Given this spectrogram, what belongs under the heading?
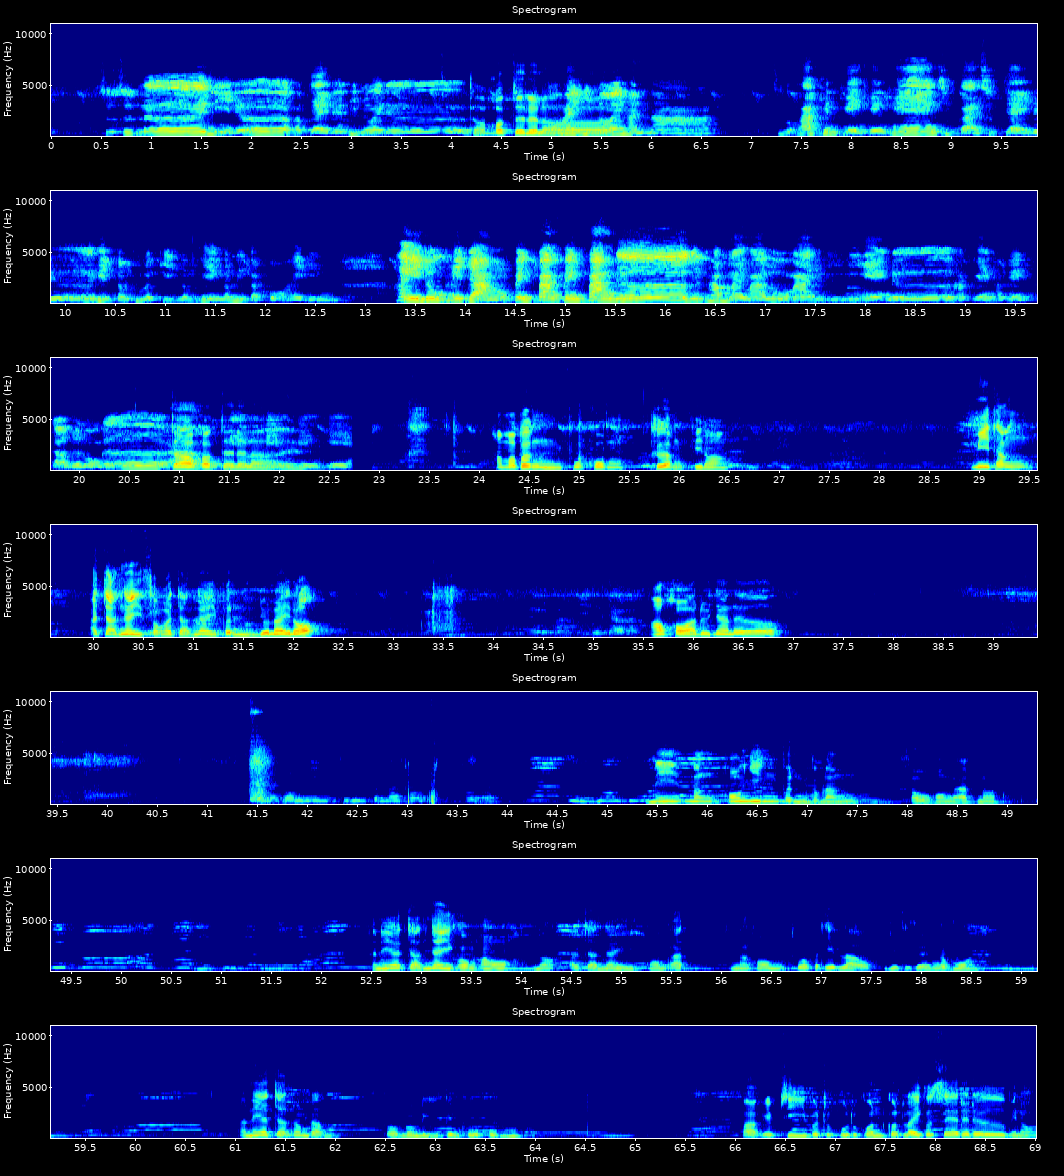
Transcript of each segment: สุดๆเลยนี่เด้อเข้าใจเด้อทิดน้อยเด้อจ้าขอบใจหขลาอยให้ทิดน้อยหันหนาสุขภาพเข้มแข็งแข็งแรงสุขกายสุขใจเด้อเฮ็ดน้ำธุรกิจน้ำเพลงน้ำนี่ก็ขอให้ดึงให้ดงให้ดัง เป่งปังเป่งปังเด้อเงินทำไหลมา เจ้าขอบใจหลายโอเคโอเคโอเคๆเฮามาเบิ่งผู้คุมเครื่องพี่น้อง มีทั้งอาจารย์ใหญ่สองอาจารย์ใหญ่เพิ่นอยู่ในเนาะเอาขออนุญาตเด้อห้องนี้ผู้นี้กำลังเข้าห้องอัดนี่นั่งห้องยิงเพิ่นกำลังเข้าห้องอัดเนาะ อันนี้อาจารย์ใหญ่ของเฮาเนาะอาจารย์ใหญ่ห้องอัดนักห้องทั่วประเทศเราอยู่ที่แขวงกับม่วนอันนี้อาจารย์ทองดำกองดวงดีเป็นผู้คุม ฝาก FC เบ่ทุกผู้ทุกคนกดไลค์กดแชร์เด้เด้อพี่น้อง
